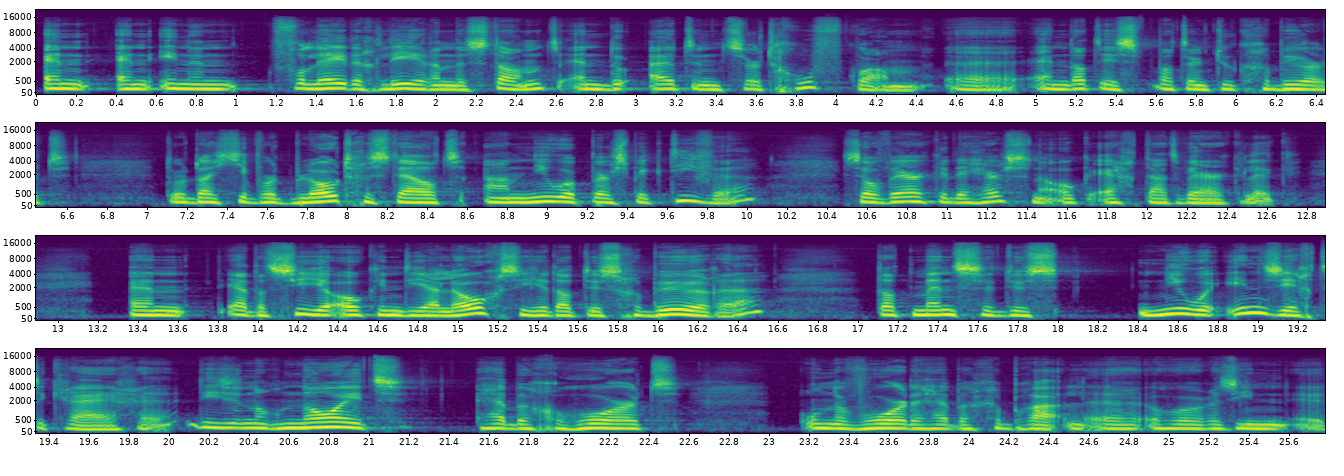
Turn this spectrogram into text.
En, en in een volledig lerende stand en uit een soort groef kwam. Uh, en dat is wat er natuurlijk gebeurt. Doordat je wordt blootgesteld aan nieuwe perspectieven. Zo werken de hersenen ook echt daadwerkelijk. En ja, dat zie je ook in dialoog, zie je dat dus gebeuren dat mensen dus nieuwe inzichten krijgen die ze nog nooit hebben gehoord, onder woorden hebben uh, horen zien uh,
